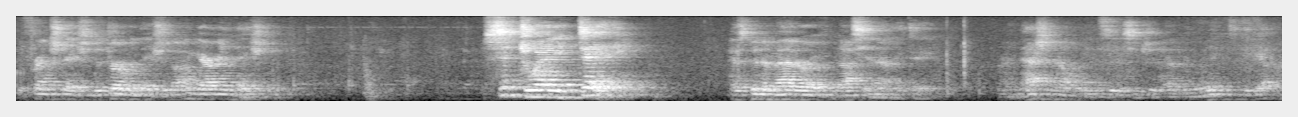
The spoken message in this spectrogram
the French nation, the German nation, the Hungarian nation. Citoyenneté has been a matter of nationalité. Right? Nationality and citizenship have been linked together.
